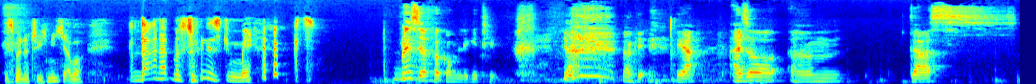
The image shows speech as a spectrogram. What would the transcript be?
ist man natürlich nicht, aber daran hat man es zumindest gemerkt. Das ist ja vollkommen legitim. Ja. Okay, ja. Also, ähm, das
